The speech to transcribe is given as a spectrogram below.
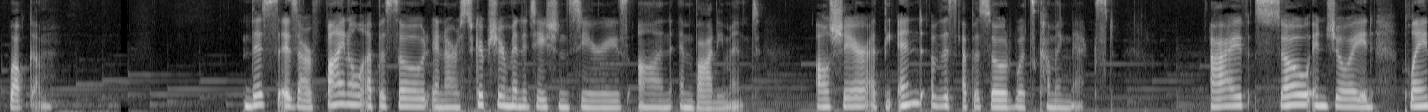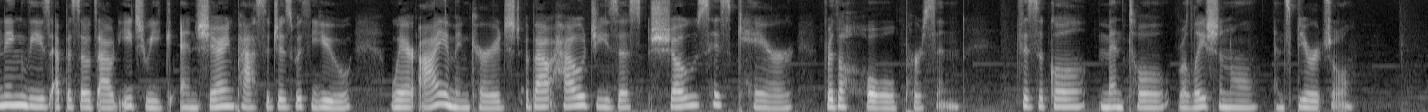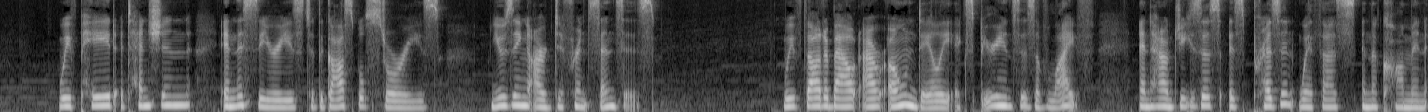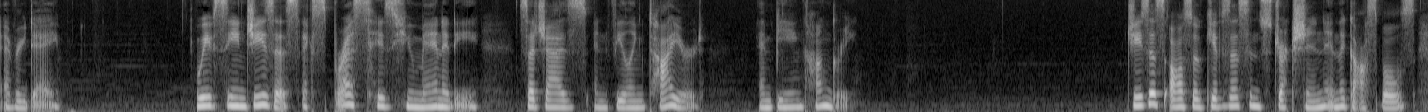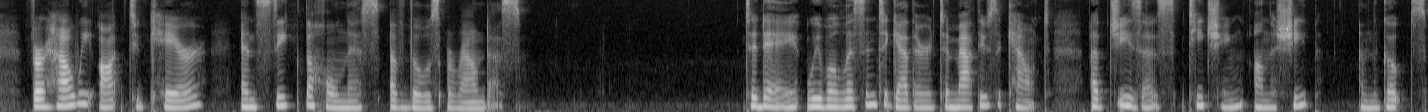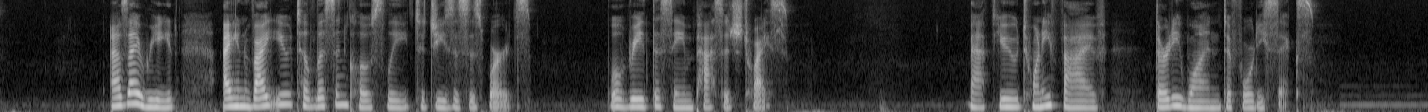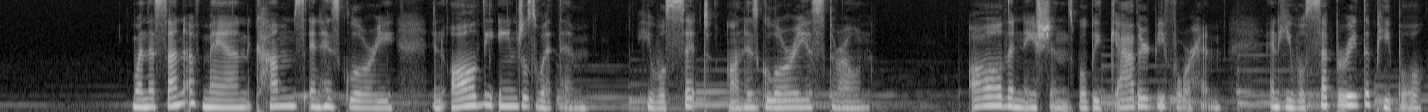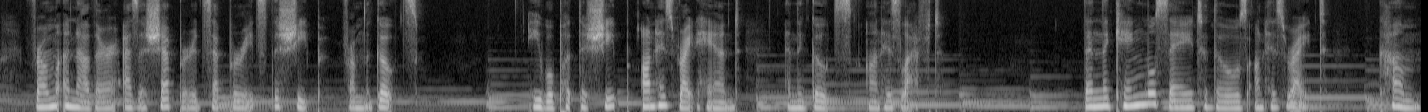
welcome. This is our final episode in our scripture meditation series on embodiment. I'll share at the end of this episode what's coming next. I've so enjoyed planning these episodes out each week and sharing passages with you where I am encouraged about how Jesus shows his care for the whole person physical, mental, relational, and spiritual. We've paid attention in this series to the gospel stories using our different senses. We've thought about our own daily experiences of life and how Jesus is present with us in the common everyday. We've seen Jesus express his humanity, such as in feeling tired and being hungry. Jesus also gives us instruction in the Gospels for how we ought to care and seek the wholeness of those around us. Today, we will listen together to Matthew's account of Jesus teaching on the sheep and the goats. As I read, I invite you to listen closely to Jesus' words. We'll read the same passage twice. Matthew 25, 31 to 46. When the Son of Man comes in his glory and all the angels with him, he will sit on his glorious throne. All the nations will be gathered before him, and he will separate the people from another as a shepherd separates the sheep from the goats. He will put the sheep on his right hand and the goats on his left. Then the king will say to those on his right, Come,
